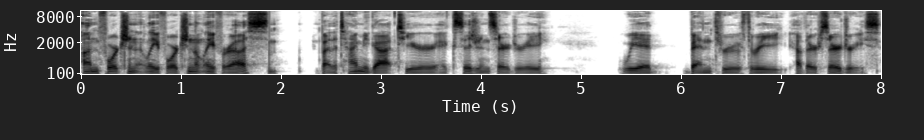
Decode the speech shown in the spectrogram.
unfortunately, fortunately for us, by the time you got to your excision surgery, we had been through three other surgeries.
